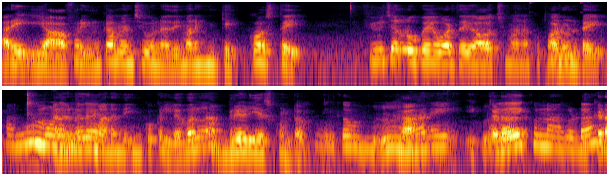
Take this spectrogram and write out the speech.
అరే ఈ ఆఫర్ ఇంకా మంచిగా ఉన్నది. మనకి ఇంకెక్కువ వస్తాయి. ఫ్యూచర్లో ఉపయోగపడతాయి కావచ్చు మనకు పడుంటాయి. అనేది మనది. ఇంకొక లెవెల్ని అప్గ్రేడ్ చేసుకుంటాం. కానీ ఇక్కడ ఇక్కడ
